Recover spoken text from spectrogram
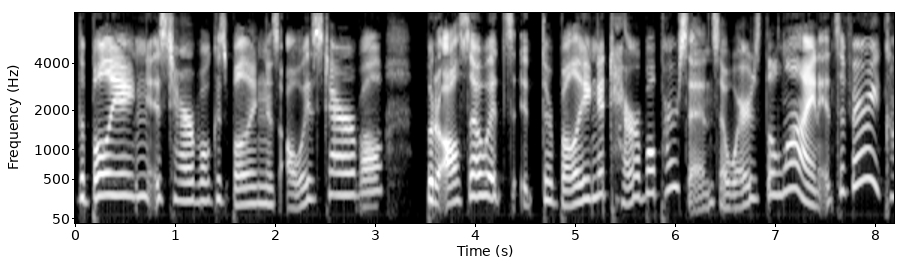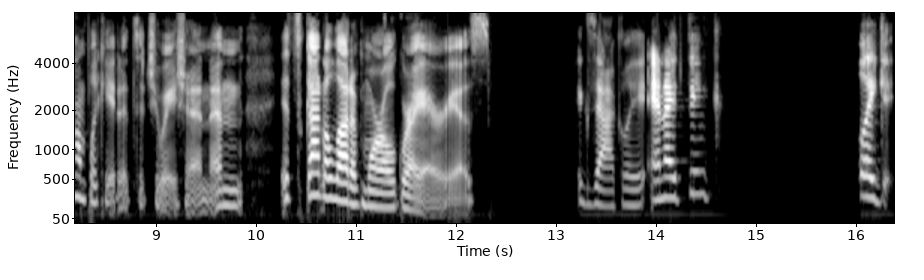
the bullying is terrible because bullying is always terrible. But also, it's it, they're bullying a terrible person. So where's the line? It's a very complicated situation, and it's got a lot of moral gray areas. Exactly. And I think like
